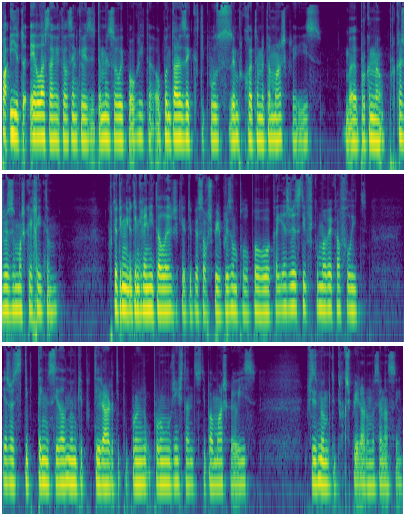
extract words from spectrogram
Pá, e é, lá está aquela cena que eu, eu também sou hipócrita ao ponto de estar a dizer que tipo, uso sempre corretamente a máscara e isso. Porque não? Porque às vezes a máscara irrita-me. Porque eu tenho, eu tenho reinite alérgica, eu, tipo, eu só respiro, por exemplo, pela boca e às vezes tipo, fico uma beca aflito. E às vezes tipo, tenho necessidade mesmo tipo, de tirar tipo, por, por uns instantes tipo, a máscara ou isso. Preciso mesmo tipo, respirar uma cena assim.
